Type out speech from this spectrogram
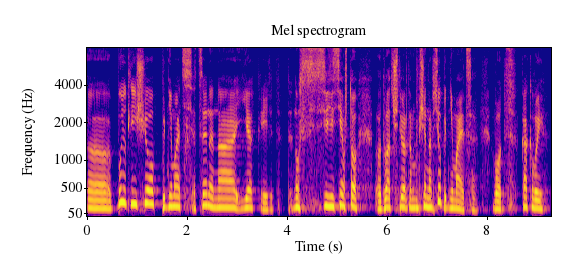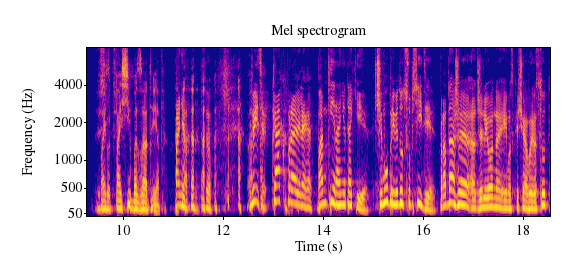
Э, будут ли еще поднимать цены на Е-кредит? Ну, в связи с тем, что в 24-м вообще на все поднимается, вот, как вы вот. Спасибо за ответ. Понятно. Все. Видите, как правильно, банкиры они такие. К чему приведут субсидии? Продажи Джиллиона и Москвича вырастут,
